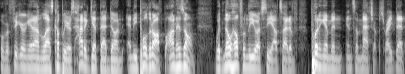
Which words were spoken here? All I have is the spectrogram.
over figuring it out in the last couple years how to get that done, and he pulled it off on his own with no help from the UFC outside of putting him in in some matchups, right? That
